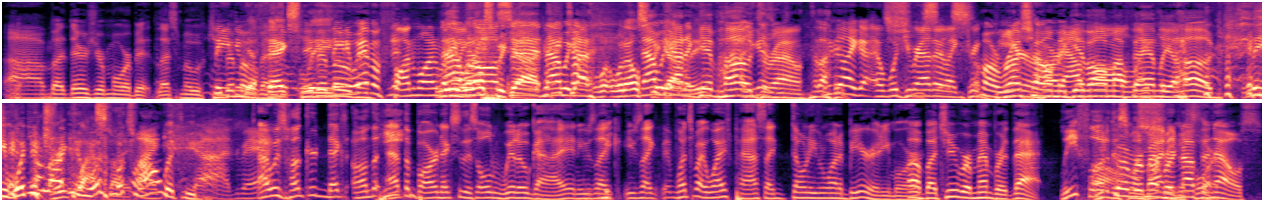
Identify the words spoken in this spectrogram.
Um, but there's your morbid. Let's move. Keep Lee, it moving. Thanks, Keep Lee. it Lee, do we have a fun one? Lee, Now what else we got? Now Can we got. What- what else Now we we got, gotta give hugs you guys around. We Like, feel like, uh, would you rather like drink I'm gonna rush home and give all my alcohol? Like- family a hug. Lee, what'd you drink last What's, night? what's wrong with you? God, man. I was hunkered next on the at the bar next to this old widow guy, and he was like, he was like, once my wife passed, I don't even want a beer anymore. Oh, but you remember that. Lee You floated this couldn't one by remember me nothing before. else.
